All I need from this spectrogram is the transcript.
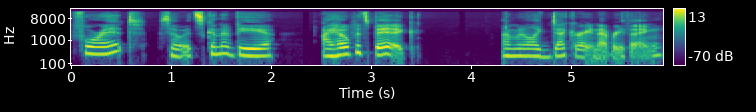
for it. So it's going to be, I hope it's big. I'm going to like decorate and everything.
